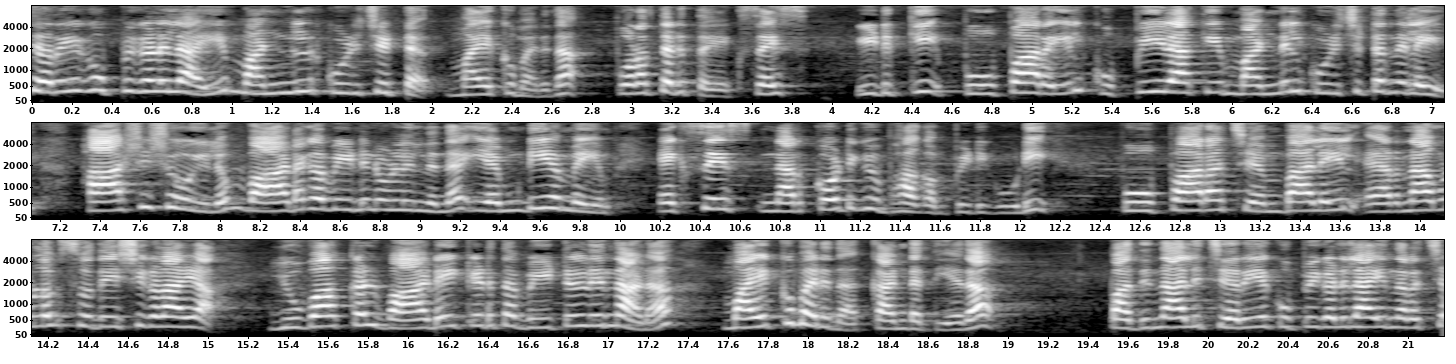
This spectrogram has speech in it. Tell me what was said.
ചെറിയ കുപ്പികളിലായി മണ്ണിൽ കുഴിച്ചിട്ട് മയക്കുമരുന്ന്. പുറത്തെടുത്ത എക്സൈസ്. ഇടുക്കി പൂപ്പാറയിൽ കുപ്പിയിലാക്കി മണ്ണിൽ കുഴിച്ചിട്ട നിലയിൽ ഹാഷിഷോയിലും വാടക വീടിനുള്ളിൽ നിന്ന് എം ഡി എം എയും എക്സൈസ് നർക്കോട്ടിക് വിഭാഗം പിടികൂടി. പൂപ്പാറ ചെമ്പാലയിൽ എറണാകുളം സ്വദേശികളായ യുവാക്കൾ വാടകയ്ക്കെടുത്ത വീട്ടിൽ നിന്നാണ് മയക്കുമരുന്ന് കണ്ടെത്തിയത്. പതിനാല് ചെറിയ കുപ്പികളിലായി നിറച്ച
